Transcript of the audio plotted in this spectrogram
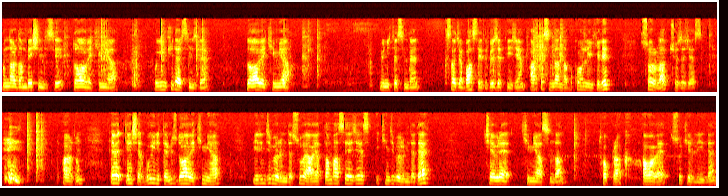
Bunlardan 5.si doğa ve kimya. Bugünkü dersimizde doğa ve kimya ünitesinden kısaca bahsedip özetleyeceğim. Arkasından da bu konuyla ilgili sorular çözeceğiz. Pardon. Evet gençler bu ünitemiz doğa ve kimya. Birinci bölümde su ve hayattan bahsedeceğiz. İkinci bölümde de çevre kimyasından, toprak, hava ve su kirliliğinden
